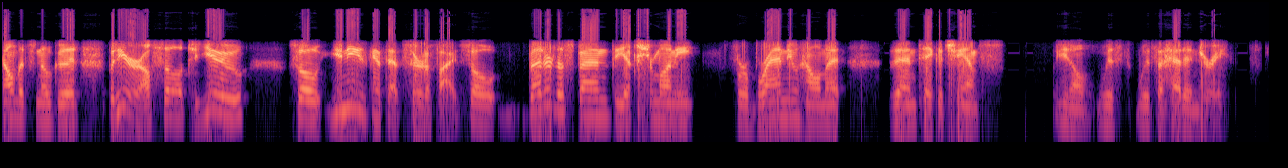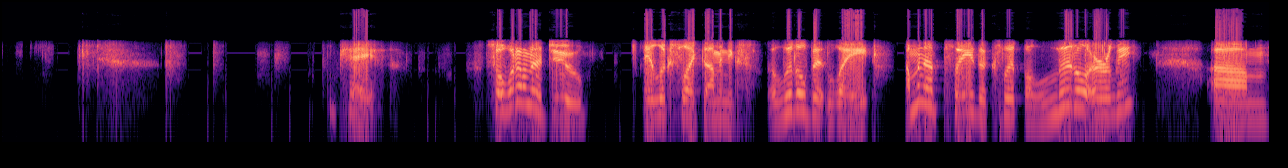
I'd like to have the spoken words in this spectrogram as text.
helmet's no good, but here I'll sell it to you." So you need to get that certified. So better to spend the extra money for a brand new helmet than take a chance, you know, with with a head injury. Okay. So what I'm going to do, it looks like Dominique's a little bit late. I'm going to play the clip a little early. Um,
